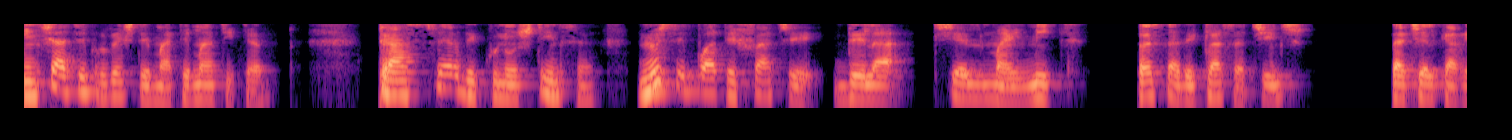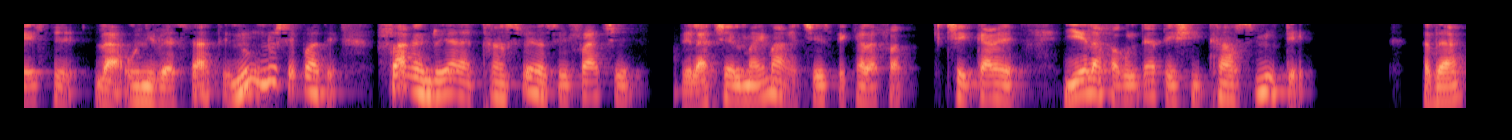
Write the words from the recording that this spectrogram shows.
în ceea ce privește matematică, transfer de cunoștință nu se poate face de la cel mai mic, ăsta de clasa 5, la cel care este la universitate. Nu, nu se poate. Fără îndoială, transferul se face de la cel mai mare, ce este ca la fac, ce care e la facultate și transmite. Da?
